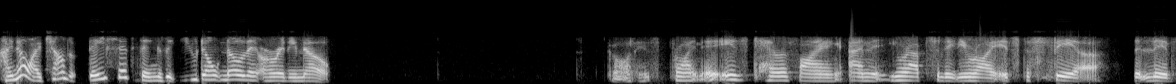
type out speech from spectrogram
I know, I challenged them. They said things that you don't know they already know. God, it's frightening. It is terrifying, and you're absolutely right. It's the fear that lives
